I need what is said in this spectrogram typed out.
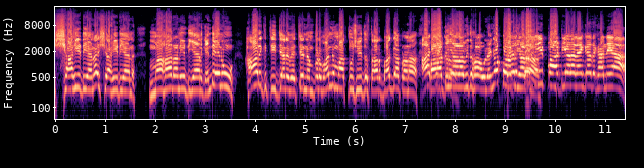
ਸ਼ਾਹੀ ਡਿਜ਼ਾਈਨ ਆ ਸ਼ਾਹੀ ਡਿਜ਼ਾਈਨ ਮਹਾਰਾਣੀ ਡਿਜ਼ਾਈਨ ਕਹਿੰਦੇ ਇਹਨੂੰ। ਹਰ ਇੱਕ ਚੀਜ਼ਾਂ ਦੇ ਵਿੱਚ ਨੰਬਰ 1 ਮਾਤੂ ਸ਼੍ਰੀ ਦਸਤਾਰ ਬਾਗਾ ਪੁਰਾਣਾ। ਪਾਰਟੀਆਂ। ਵਾਲਾ ਵੀ ਦਿਖਾਓ ਲਹਿੰਗਾ ਪਾਰਟੀਆਂ ਵਾਲਾ। ਜੀ ਪਾਰਟੀਆਂ ਵਾਲਾ ਲਹਿੰਗਾ ਦਿਖਾਣੇ ਆ।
